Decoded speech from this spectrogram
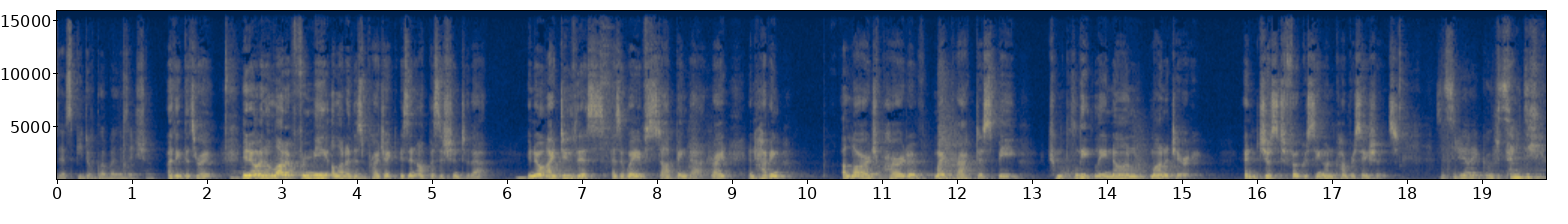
the speed of globalization. I think that's right. Yeah. You know, and a lot of for me, a lot of this project is in opposition to that. You know, I do this as a way of stopping that, right, and having a large part of my practice be completely non-monetary and just focusing on conversations. That's a really good idea,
